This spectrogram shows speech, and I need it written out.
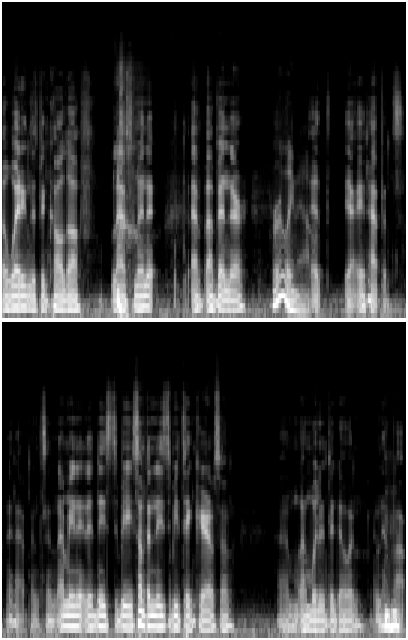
a wedding that's been called off last minute, I've, I've been there. Really now? It yeah, it happens. It happens, and I mean, it, it needs to be something needs to be taken care of. So um, I'm willing to go and, and help out.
